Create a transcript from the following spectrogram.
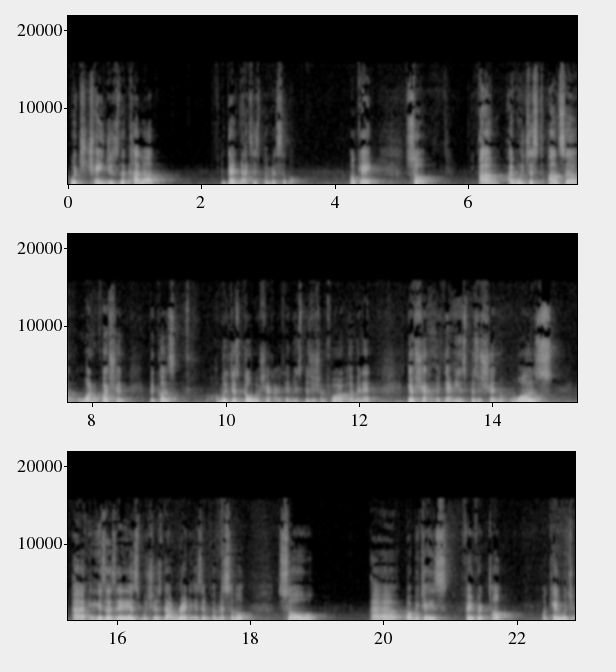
which changes the color, then that is permissible. Okay? So, um, I will just answer one question because we'll just go with Sheikh Uthaymeen's position for a minute. If Sheikh Uthaymeen's position was uh, is as it is, which is that red is impermissible, so uh, Bobby J's favorite top, okay, which uh,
